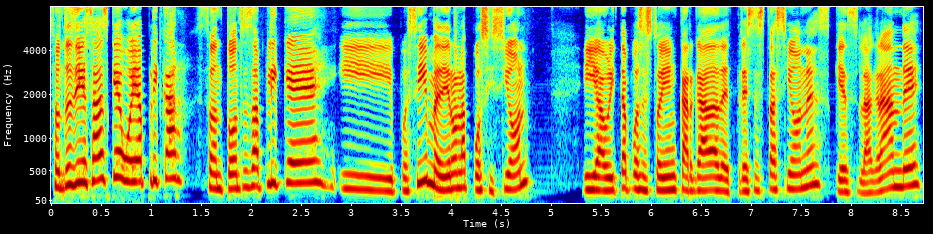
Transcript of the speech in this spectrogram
So, entonces dije, ¿sabes qué? Voy a aplicar. So, entonces apliqué y pues sí, me dieron la posición. Y ahorita pues estoy encargada de tres estaciones, que es la grande,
